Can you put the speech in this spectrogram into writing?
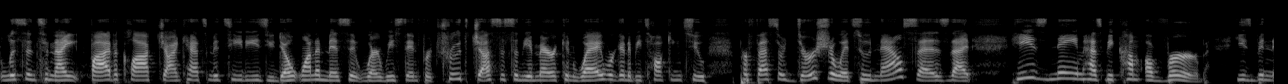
listen tonight, five o'clock, John Catsimatidis. You don't want to miss it, where we stand for truth, justice, and the American way. We're going to be talking to Professor Dershowitz, who now says that his name has become a verb. He's been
